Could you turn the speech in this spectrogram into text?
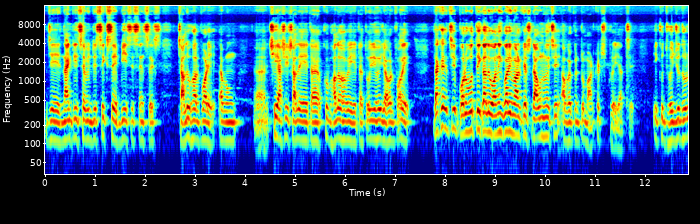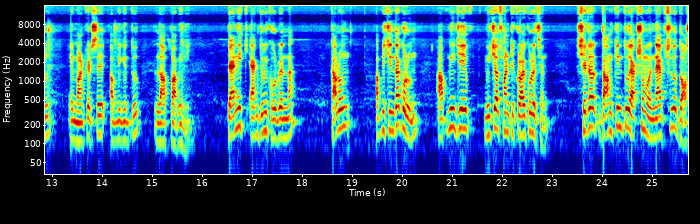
যে নাইনটিন সেভেন্টি সিক্সে বিএসসি সেন্সেক্স চালু হওয়ার পরে এবং ছিয়াশি সালে এটা খুব ভালোভাবে এটা তৈরি হয়ে যাওয়ার পরে, দেখা যাচ্ছে পরবর্তীকালে অনেকবারই মার্কেটস ডাউন হয়েছে, আবার কিন্তু মার্কেটস ঘুরে যাচ্ছে। একটু ধৈর্য ধরুন, এই মার্কেটসে আপনি কিন্তু লাভ পাবেনই। প্যানিক একদমই করবেন না। কারণ, আপনি চিন্তা করুন, আপনি যে মিউচুয়াল ফান্ডটি ক্রয় করেছেন সেটার দাম কিন্তু একসময় ন্যাপ ছিল দশ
